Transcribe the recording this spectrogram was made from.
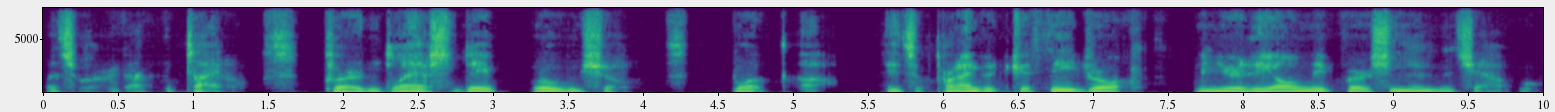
That's where I got the title for the last Dave Robicheaux book. Uh, it's a private cathedral, and you're the only person in the chapel.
